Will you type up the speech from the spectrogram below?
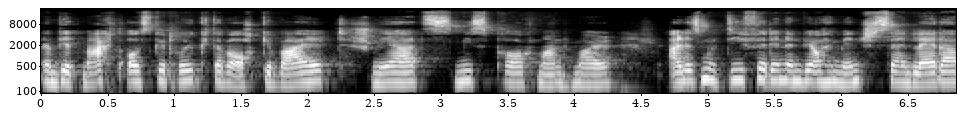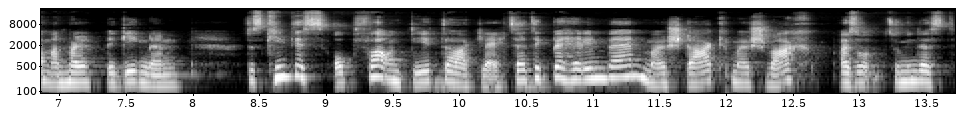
ähm, wird Macht ausgedrückt, aber auch Gewalt, Schmerz, Missbrauch manchmal. Alles Motive, denen wir auch im Menschsein leider manchmal begegnen. Das Kind ist Opfer und Täter gleichzeitig bei Hellenbein, mal stark, mal schwach, also zumindest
